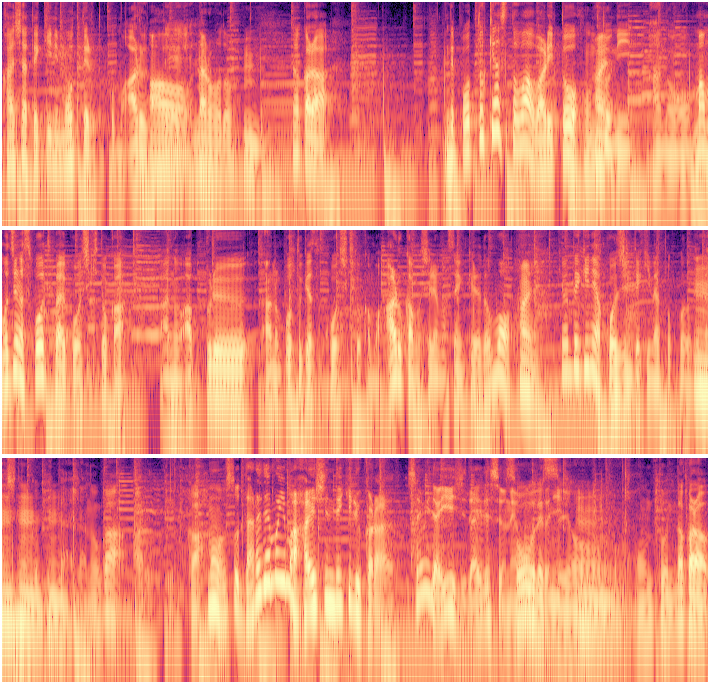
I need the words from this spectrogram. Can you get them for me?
会社的に持ってるところもあるんでなるほど、うん。だからでポッドキャストは割と本当に、あのまあ、もちろん Spotify 公式とかあの Apple あのポッドキャスト公式とかもあるかもしれませんけれどもはい、基本的には個人的なところで出していくみたいなのがあるっていうか、もうそう誰でも今配信できるからそういう意味ではいい時代ですよねそうですよ、本本当に。だから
